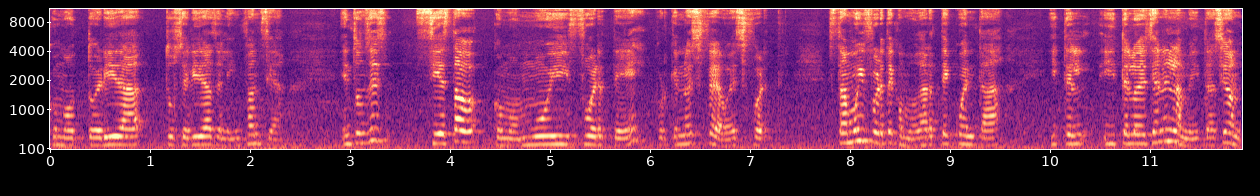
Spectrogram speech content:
como tu herida, tus heridas de la infancia. Entonces, sí está como muy fuerte, porque no es feo, es fuerte. Está muy fuerte como darte cuenta y te, y te lo decían en la meditación.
